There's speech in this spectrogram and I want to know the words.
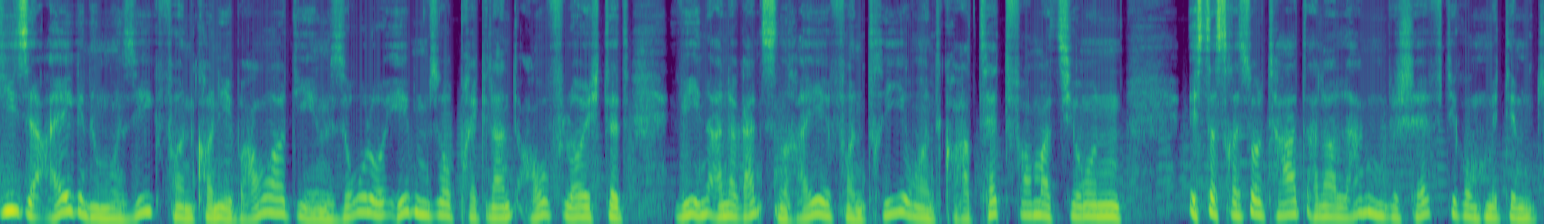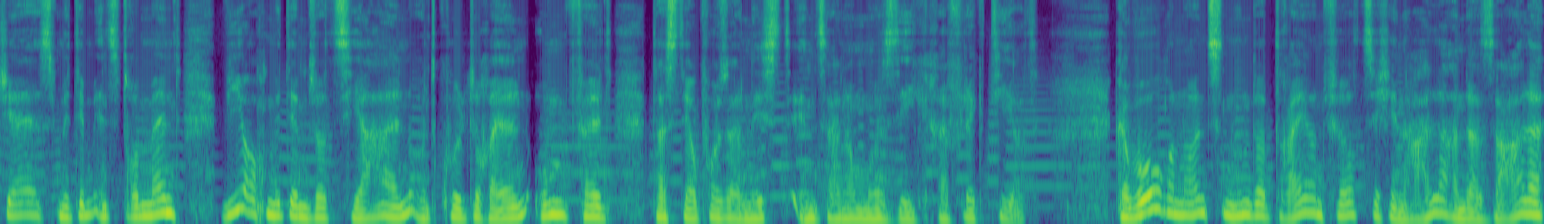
Diese eigene Musik von Conny Bauer, die im Solo ebenso prägnant aufleuchtet wie in einer ganzen Reihe von Trio- und Quartettformationen, ist das Resultat einer langen Beschäftigung mit dem Jazz, mit dem Instrument, wie auch mit dem sozialen und kulturellen Umfeld, das der Posaunist in seiner Musik reflektiert. Geboren 1943 in Halle an der Saale,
